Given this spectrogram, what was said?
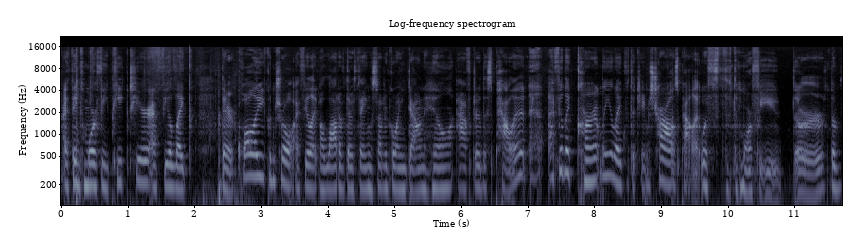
I think Morphe peaked here. I feel like their quality control, I feel like a lot of their things started going downhill after this palette. I feel like currently, like with the James Charles palette, with the, the Morphe or the,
